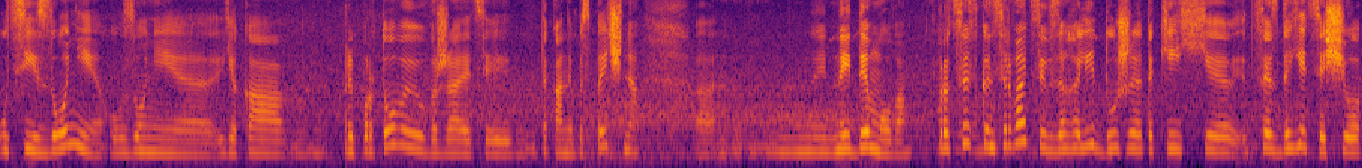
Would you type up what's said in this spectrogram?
у цій зоні, у зоні, яка припортовою вважається така небезпечна, е, не йде мова. Процес консервації взагалі дуже такий. е, Це здається, що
